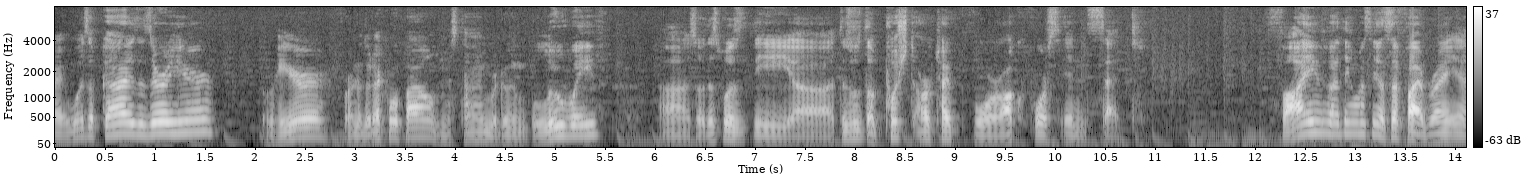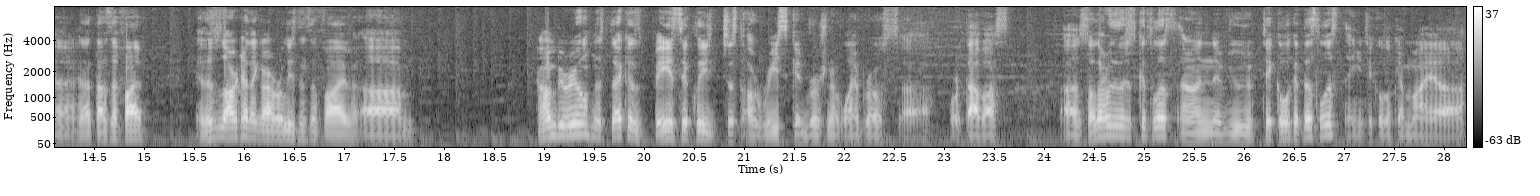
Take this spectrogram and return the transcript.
Alright, what's up guys, Azura here. We're here for another deck profile, and this time we're doing Blue Wave. Uh, so this was the uh, this was the pushed archetype for Aquaforce in set 5, I think it was, yeah, set 5, right? Yeah, that, that was set 5. Yeah, this is the archetype that got released in set 5. Um, I'm gonna be real, this deck is basically just a reskin version of Lambros, uh, or Thavas. Uh, so let's just get the list, and if you take a look at this list, and you take a look at my uh,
